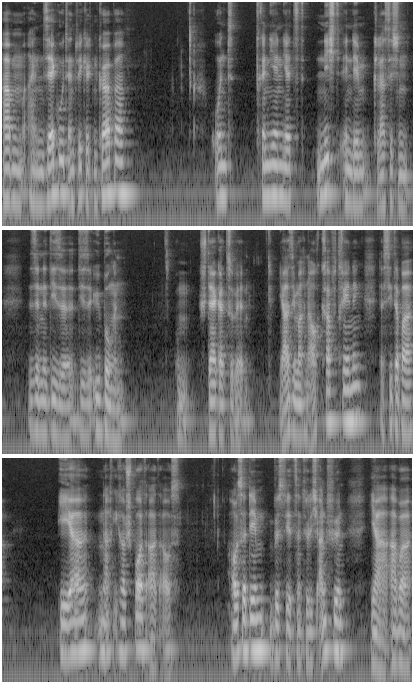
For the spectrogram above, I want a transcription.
haben einen sehr gut entwickelten Körper und trainieren jetzt nicht in dem klassischen Sinne diese, diese Übungen, um stärker zu werden. Ja, sie machen auch Krafttraining, das sieht aber eher nach ihrer Sportart aus. Außerdem wirst du jetzt natürlich anführen, ja, aber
